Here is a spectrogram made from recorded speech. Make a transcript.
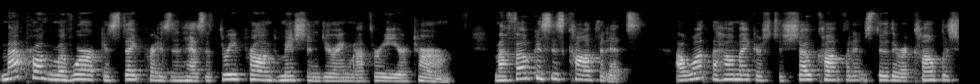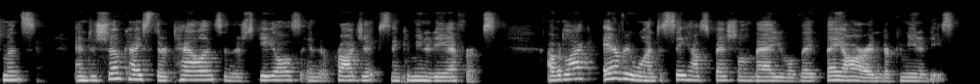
My program of work as state president has a three pronged mission during my three year term. My focus is confidence. I want the homemakers to show confidence through their accomplishments and to showcase their talents and their skills in their projects and community efforts. I would like everyone to see how special and valuable they, they are in their communities.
